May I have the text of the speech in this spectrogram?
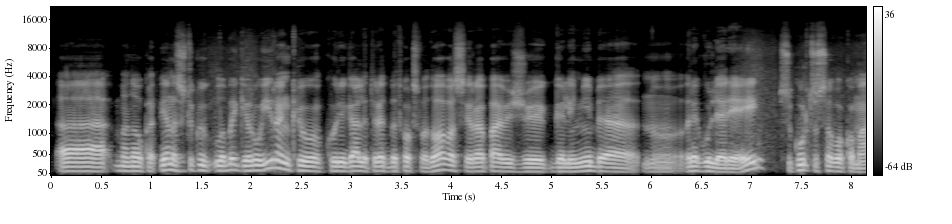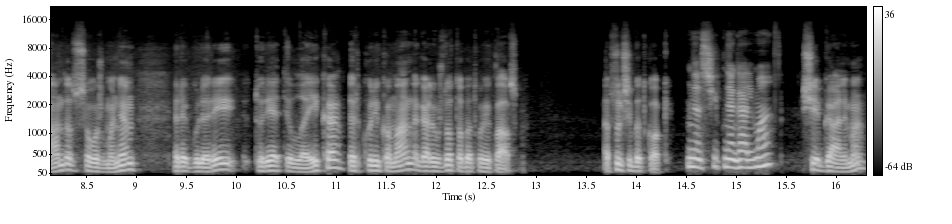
Uh, manau, kad vienas iš tokių labai gerų įrankių, kurį gali turėti bet koks vadovas, yra, pavyzdžiui, galimybė nu, reguliariai sukurti su savo komanda, su savo žmonėm, reguliariai turėti laiką, per kurį komanda gali užduoti bet kokį klausimą. Absoliučiai bet kokį. Nes šiaip negalima. Šiaip galima,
